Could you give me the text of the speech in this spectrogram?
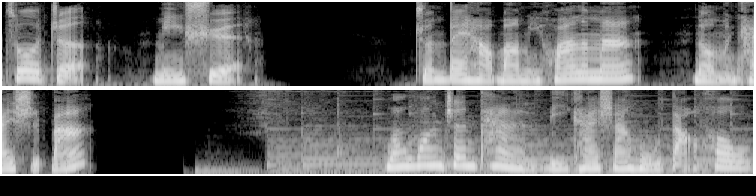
作者米雪。准备好爆米花了吗？那我们开始吧。汪汪侦探离开珊瑚岛后，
